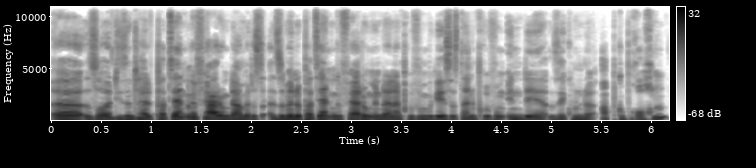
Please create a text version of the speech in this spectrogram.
äh, so, die sind halt Patientengefährdung. Damit ist, also wenn du Patientengefährdung in deiner Prüfung begehst, ist deine Prüfung in der Sekunde abgebrochen.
